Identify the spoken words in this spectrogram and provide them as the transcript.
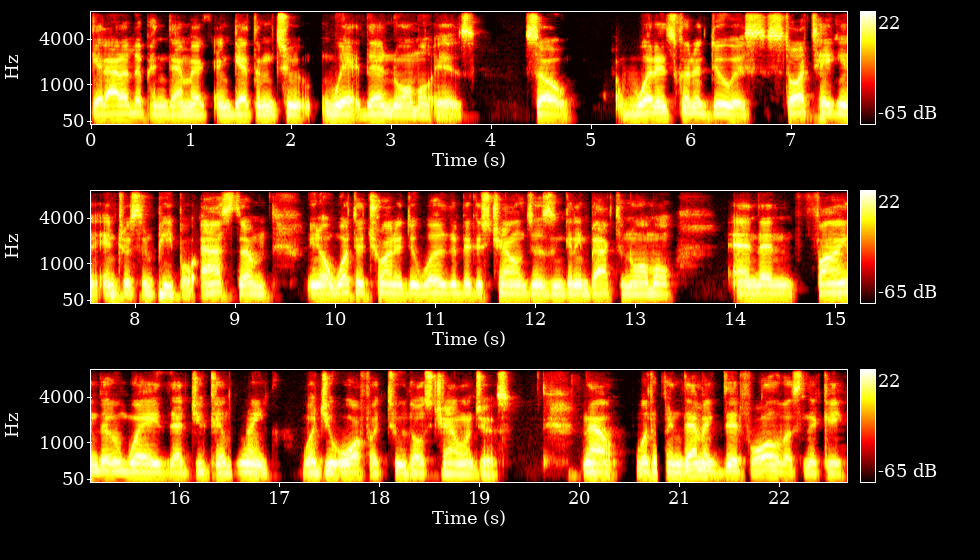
get out of the pandemic and get them to where their normal is. So what it's going to do is start taking interest in people. Ask them, you know, what they're trying to do, what are the biggest challenges in getting back to normal and then find a way that you can link what you offer to those challenges. Now, what the pandemic did for all of us, Nikki,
